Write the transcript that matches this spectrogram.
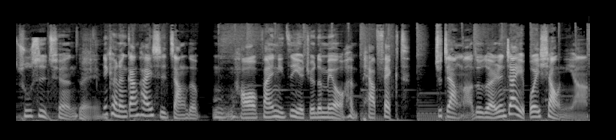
舒适圈。对，你可能刚开始讲的，嗯，好，反正你自己也觉得没有很 perfect。就这样嘛，对不对？人家也不会笑你啊。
